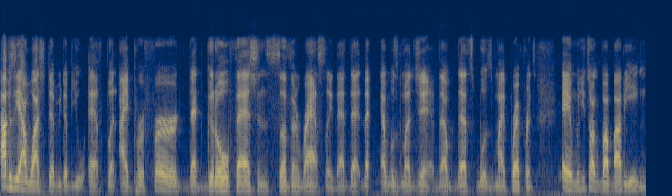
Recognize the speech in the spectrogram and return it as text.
Obviously, I watched WWF, but I preferred that good old fashioned Southern wrestling. That that that, that was my jam. That that was my preference. And when you talk about Bobby Eaton,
